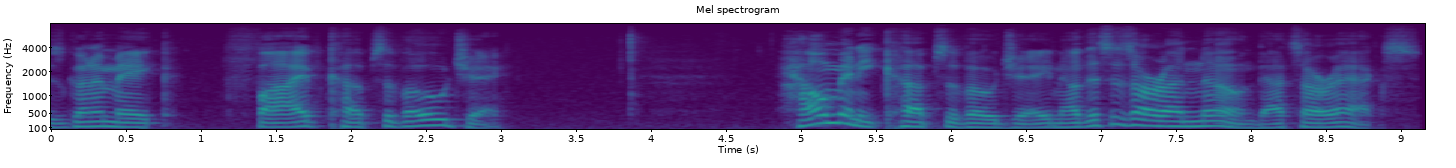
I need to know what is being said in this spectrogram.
is going to make 5 cups of OJ. How many cups of OJ, now this is our unknown, that's our X,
